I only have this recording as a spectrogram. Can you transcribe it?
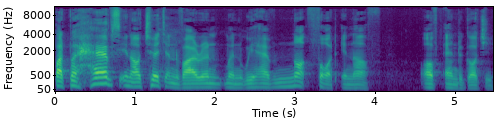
but perhaps in our church environment, we have not thought enough of andragogy.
